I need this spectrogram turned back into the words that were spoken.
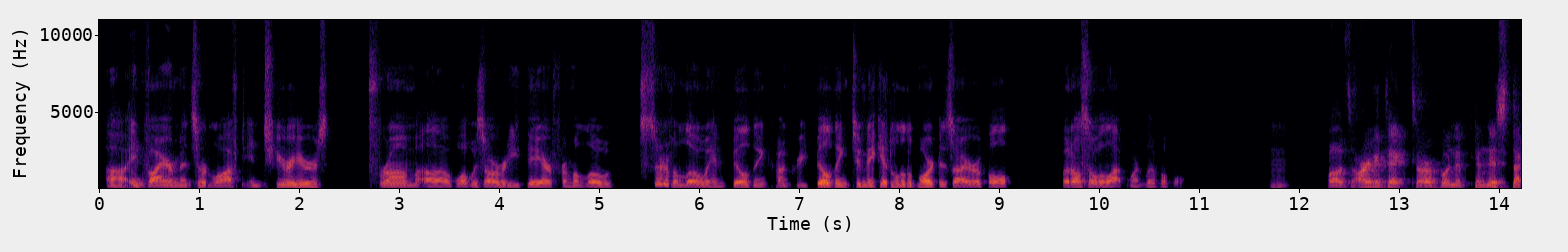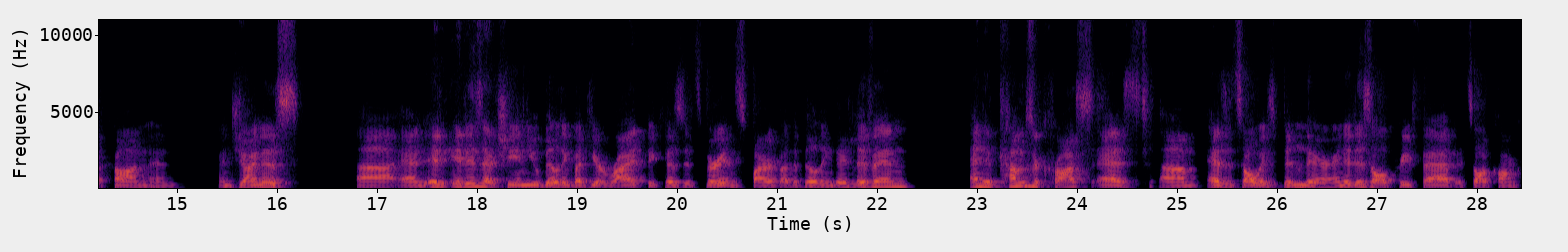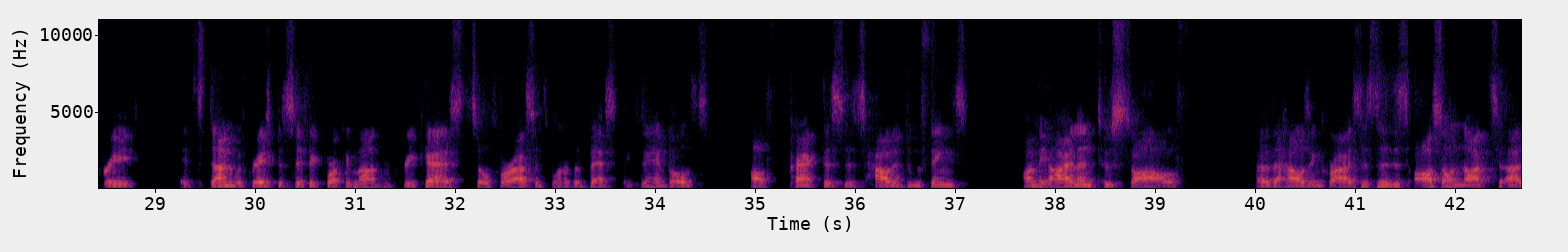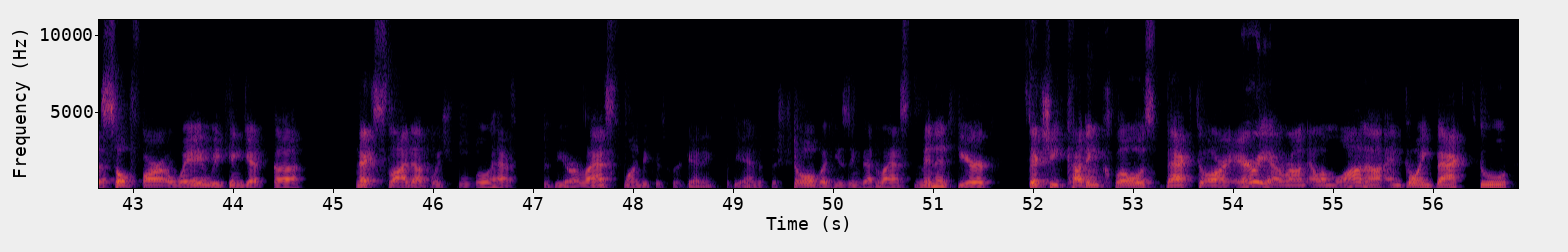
uh, environments or loft interiors from uh, what was already there from a low, sort of a low end building, concrete building, to make it a little more desirable, but also a lot more livable. Mm. Well, its architects are Bundit Kanisthakhon and and Janus. Uh, and it, it is actually a new building, but you're right because it's very inspired by the building they live in, and it comes across as um, as it's always been there. And it is all prefab, it's all concrete, it's done with Grace Pacific Rocky Mountain precast. So for us, it's one of the best examples of practices how to do things on the island to solve uh, the housing crisis. And it's also not uh, so far away. We can get the next slide up, which will have to be our last one because we're getting to the end of the show. But using that last minute here, it's actually cutting close back to our area around Ala Moana and going back to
